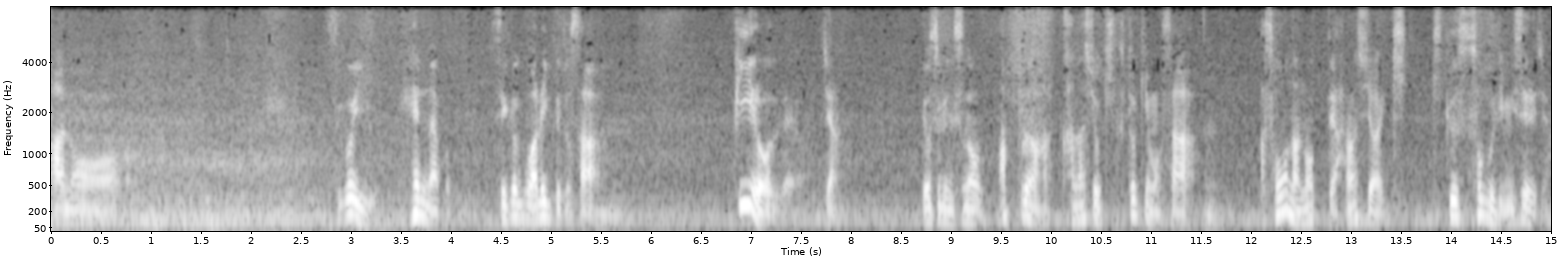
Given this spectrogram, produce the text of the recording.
あのすごい変なこと性格悪いけどさピーローだよじゃん。要するにそのアップルの話を聞く時もさ、うん。あそうなのって話は聞聞く素振り見せるじゃん。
